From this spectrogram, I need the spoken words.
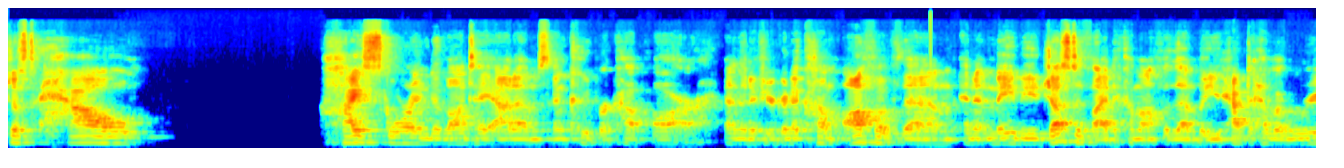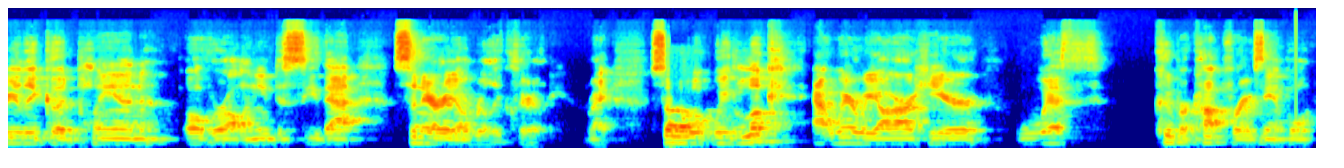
just how high scoring Davante Adams and Cooper Kupp are. And that if you're going to come off of them, and it may be justified to come off of them, but you have to have a really good plan overall. and You need to see that scenario really clearly right? So we look at where we are here with Cooper Kupp, for example,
